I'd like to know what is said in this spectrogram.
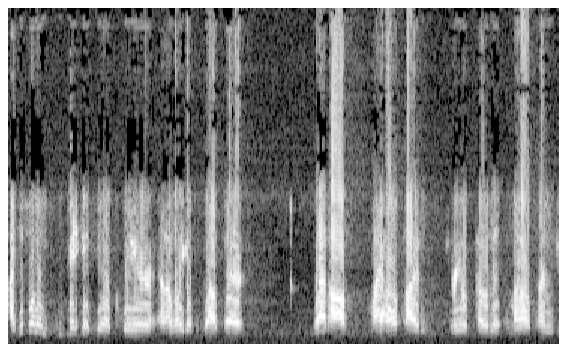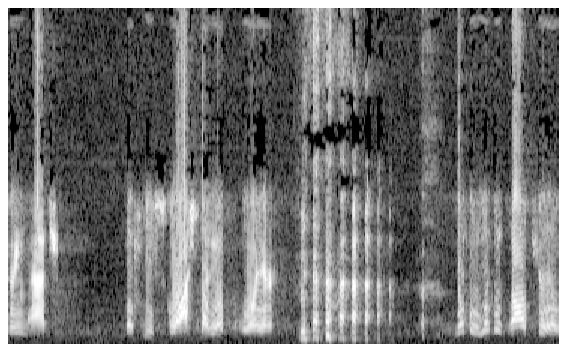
I just want to make it, you know, clear, and I want to get this out there that um, my all-time dream opponent and my all-time dream match is to be squashed by the Ultimate Warrior. This is this is all true.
